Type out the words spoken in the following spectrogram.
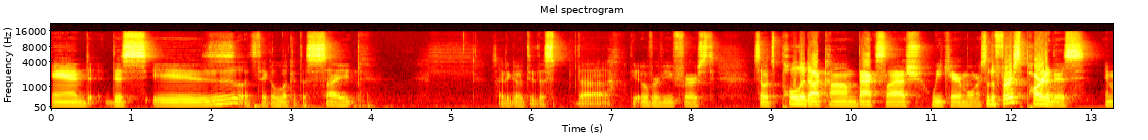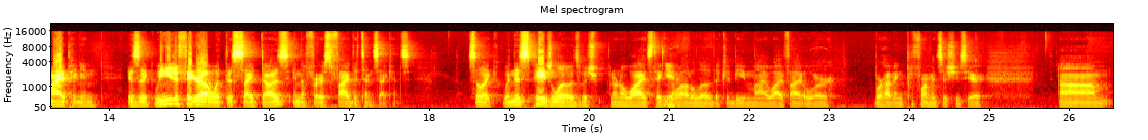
and this is, let's take a look at the site. So I had to go through this the the overview first. So it's pola.com backslash we care more. So the first part of this, in my opinion, is like we need to figure out what this site does in the first five to 10 seconds. So like when this page loads, which I don't know why it's taking yeah. a while to load, that could be my Wi-Fi or we're having performance issues here. Um,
